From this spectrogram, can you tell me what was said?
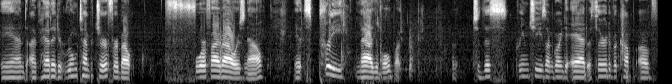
and I've had it at room temperature for about four or five hours now. It's pretty malleable, but uh, to this cream cheese, I'm going to add a third of a cup of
